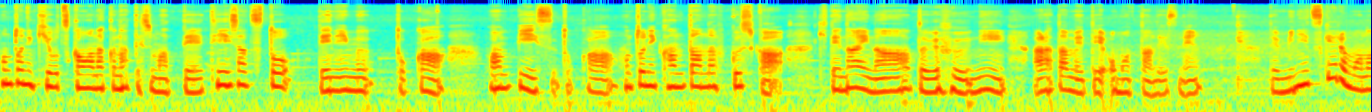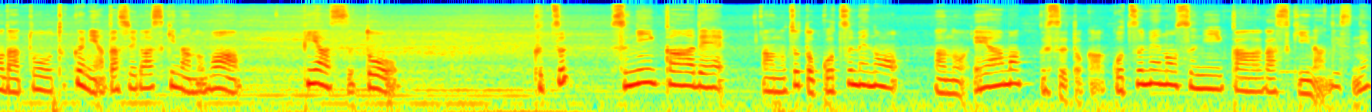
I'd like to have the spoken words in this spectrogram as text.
本当に気を使わなくなってしまって T シャツとデニムとかワンピースとか本当に簡単な服しか着てないなというふうに改めて思ったんですね。で身につけるものだと特に私が好きなのはピアスと靴？スニーカーであのちょっとごつめのあのエアマックスとかごつめのスニーカーが好きなんですね。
